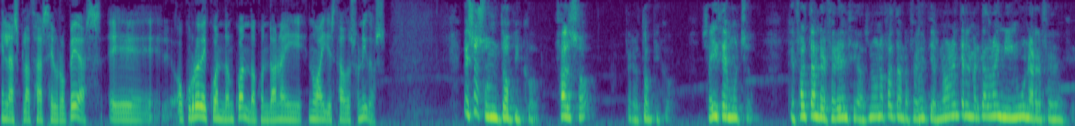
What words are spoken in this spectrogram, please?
en las plazas europeas. Eh, ocurre de cuando en cuando, cuando no hay, no hay Estados Unidos. Eso es un tópico, falso, pero tópico. Se dice mucho que faltan referencias. No, no faltan referencias. Normalmente en el mercado no hay ninguna referencia.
